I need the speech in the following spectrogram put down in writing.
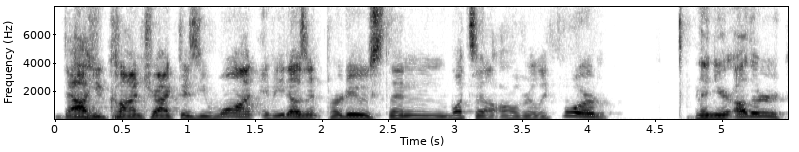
value contract as you want. If he doesn't produce, then what's it all really for? then your other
